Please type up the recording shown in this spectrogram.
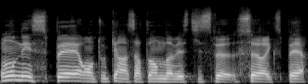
on espère en tout cas un certain nombre d'investisseurs experts,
